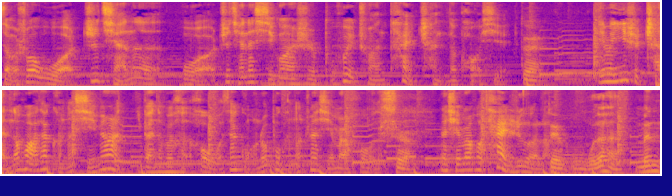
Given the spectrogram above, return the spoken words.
怎么说，我之前的我之前的习惯是不会穿太沉的跑鞋，对，因为一是沉的话，它可能鞋面一般都会很厚，我在广州不可能穿鞋面厚的，是，那鞋面厚太热了，对，捂得很闷，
